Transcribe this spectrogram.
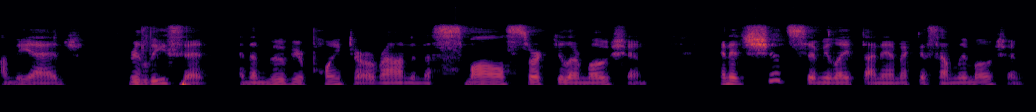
on the edge, release it, and then move your pointer around in a small circular motion. And it should simulate dynamic assembly motion.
